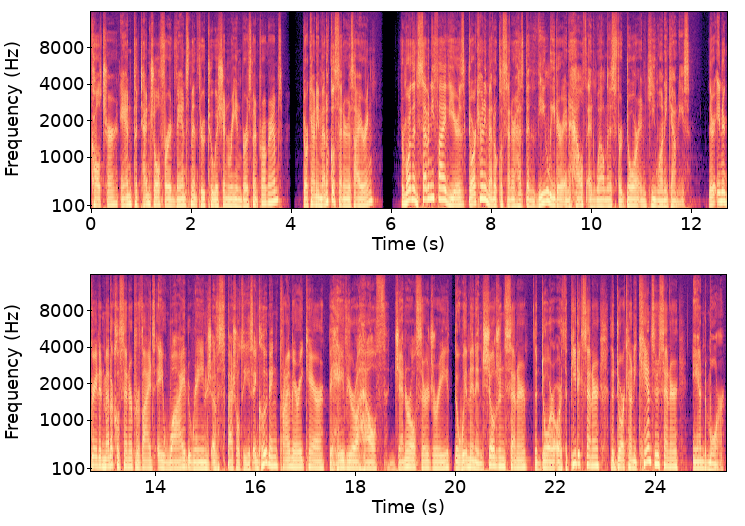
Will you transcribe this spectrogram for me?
culture, and potential for advancement through tuition reimbursement programs? Door County Medical Center is hiring. For more than 75 years, Door County Medical Center has been the leader in health and wellness for Door and Kewaunee counties. Their integrated medical center provides a wide range of specialties, including primary care, behavioral health, general surgery, the Women and Children's Center, the Door Orthopedic Center, the Door County Cancer Center, and more.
